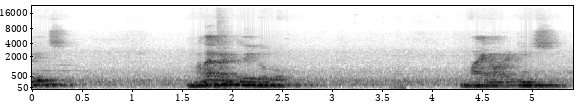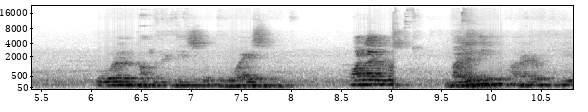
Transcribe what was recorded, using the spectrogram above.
which మన కంట్రీలో మైనారిటీస్ పూరర్ కమ్యూనిటీస్ వాయిస్ వాళ్ళ బలిని మరొకటి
